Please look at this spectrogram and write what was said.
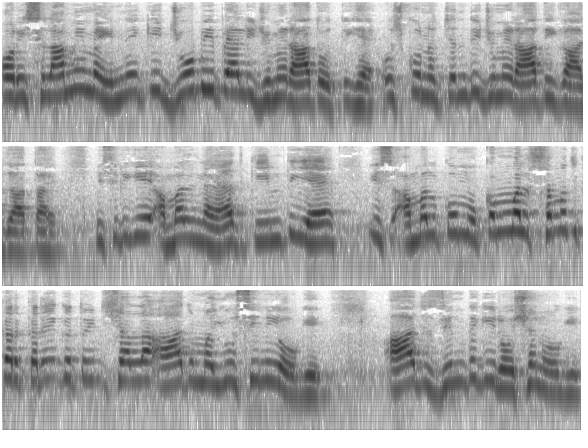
और इस्लामी महीने की जो भी पहली जुमेरात होती है, उसको नचंदी जुमेरात ही कहा जाता है। इसलिए अमल नहायत कीमती है। इस अमल को मुकम्मल समझ कर करेंगे तो इन आज मायूसी नहीं होगी, आज ज़िंदगी रोशन होगी।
